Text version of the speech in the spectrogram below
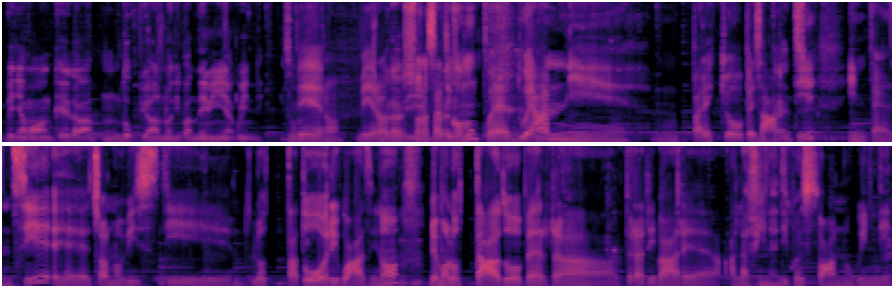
veniamo anche da un doppio anno di pandemia, quindi insomma, vero, vero, bravi- sono stati comunque due anni parecchio pesanti, Intensi. intensi, e ci hanno visti lottatori quasi, no? Mhm. Abbiamo lottato per, eh, per arrivare alla fine di questo anno, quindi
